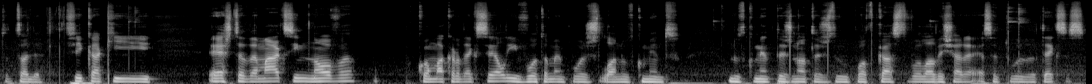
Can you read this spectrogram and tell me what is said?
Portanto, olha, fica aqui esta da Maxim nova com a macro de Excel e vou também pôr lá no documento no documento das notas do podcast vou lá deixar essa tua da Texas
